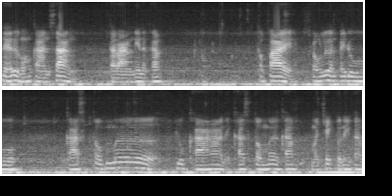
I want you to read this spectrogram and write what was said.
ในเรื่องของการสร้างตารางนี่นะครับ ต่อไปเราเลื่อนไปดู customer ลูกค้าเนี่ย customer ครับ มาเช็คตัวนี้ครับ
